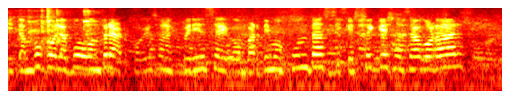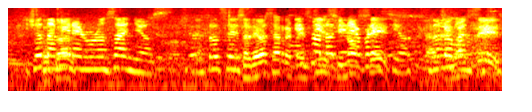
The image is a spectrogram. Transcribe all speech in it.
Y tampoco la puedo comprar, porque es una experiencia que compartimos juntas y que sé que ella se va a acordar. Y yo Total. también en unos años. Entonces, O sea, te vas a arrepentir eso no si tiene no precio. no Si lo no haces.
